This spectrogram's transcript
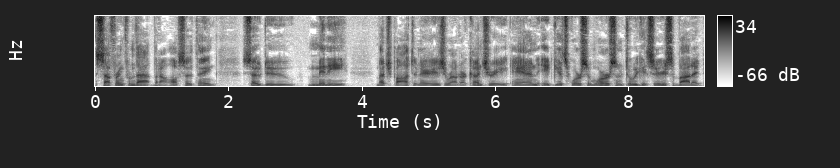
suffering from that, but I also think so do many metropolitan areas around our country, and it gets worse and worse. And until we get serious about it,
